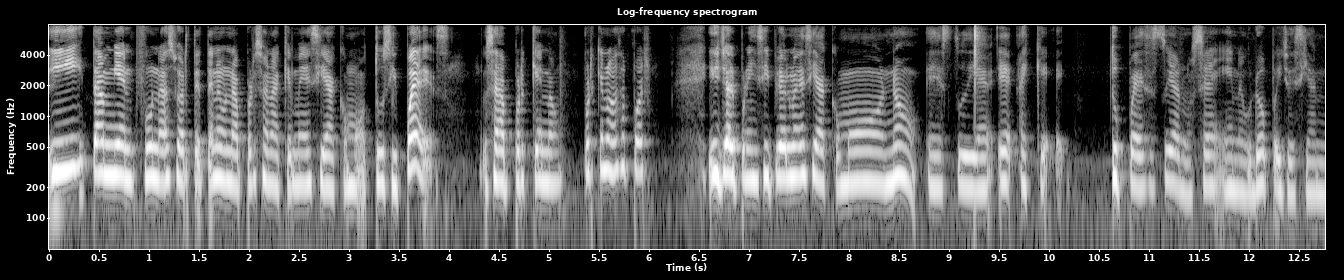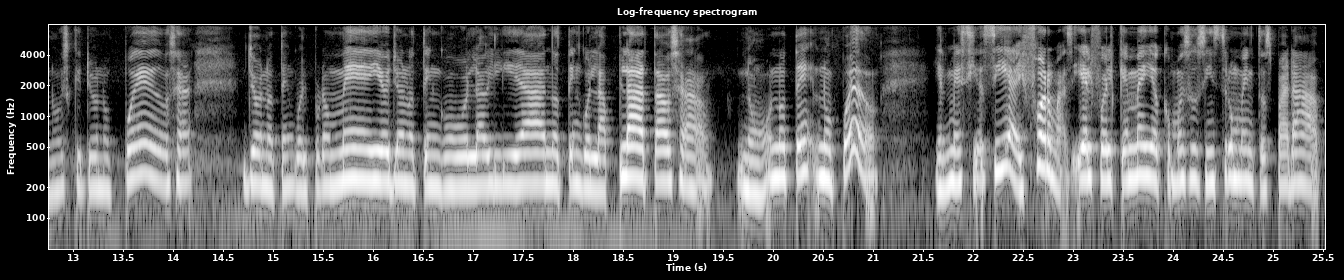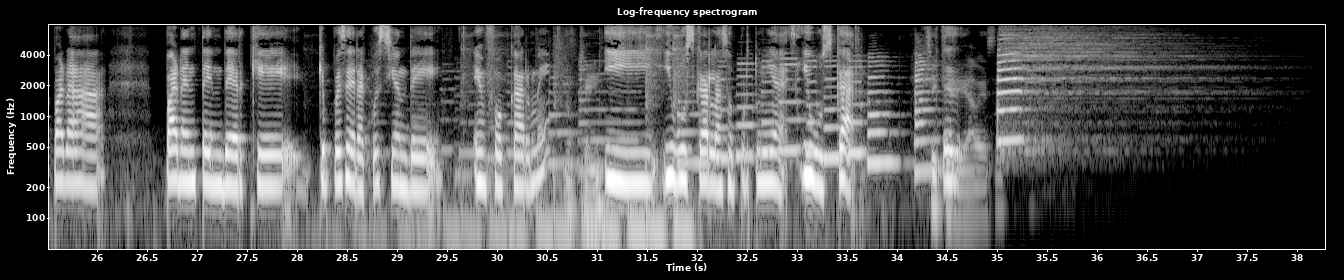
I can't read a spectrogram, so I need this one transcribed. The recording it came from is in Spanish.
Y también fue una suerte tener una persona que me decía como, tú sí puedes. O sea, ¿por qué no? ¿Por qué no vas a poder? Y yo al principio él me decía como, no, estudié, eh, hay que, tú puedes estudiar, no sé, en Europa. Y yo decía, no, es que yo no puedo, o sea, yo no tengo el promedio, yo no tengo la habilidad, no tengo la plata, o sea, no, no, te, no puedo. Y él me decía, sí, hay formas. Y él fue el que me dio como esos instrumentos para, para, para entender que, que pues era cuestión de enfocarme y, y, buscar las oportunidades y buscar. Sí, que a veces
